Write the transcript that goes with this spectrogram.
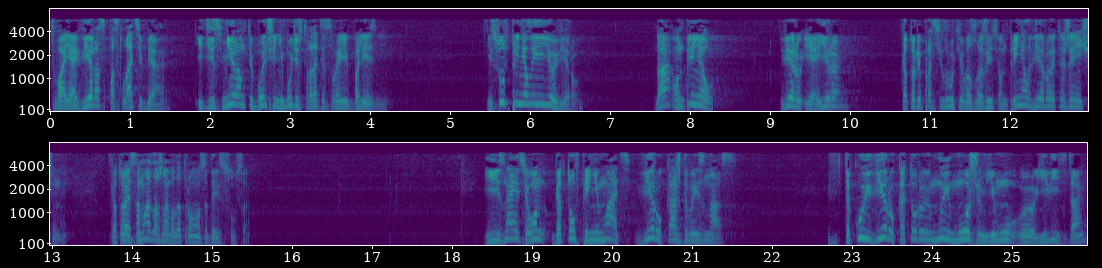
твоя вера спасла тебя. Иди с миром, ты больше не будешь страдать от своей болезни». Иисус принял и ее веру. Да? Он принял веру Иаира, который просил руки возложить. Он принял веру этой женщины, которая сама должна была дотронуться до Иисуса. И знаете, он готов принимать веру каждого из нас. Такую веру, которую мы можем ему э, явить, да?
